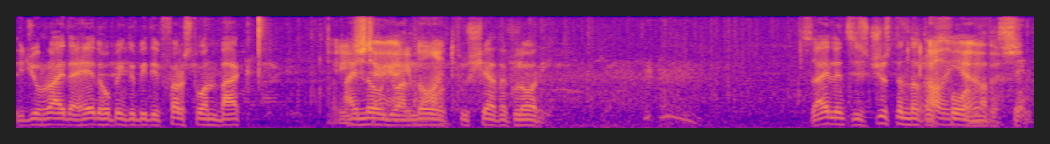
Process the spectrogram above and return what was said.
Did you ride ahead hoping to be the first one back? I know you are you loath to share the glory. Silence is just another form of Yovas. assent.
